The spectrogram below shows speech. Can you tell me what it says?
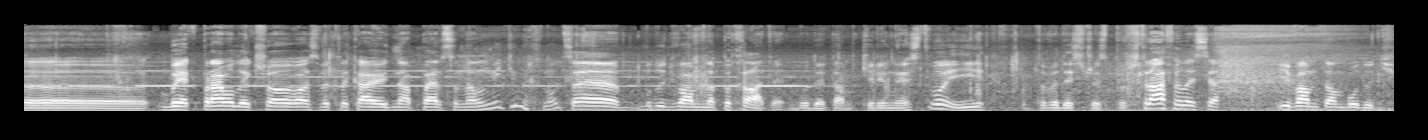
Е, бо, як правило, якщо вас викликають на персонал мітинг, ну це будуть вам напихати. Буде там керівництво, і тобто ви десь щось проштрафилися, і вам там будуть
